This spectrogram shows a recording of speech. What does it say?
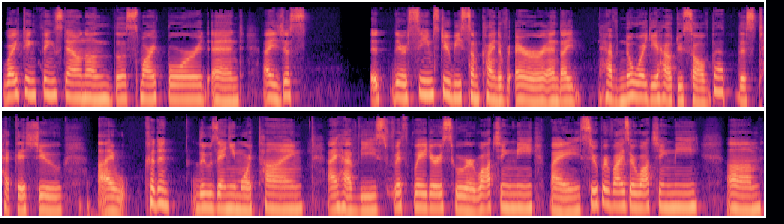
writing things down on the smart board, and I just it, there seems to be some kind of error, and I have no idea how to solve that this tech issue. I couldn't lose any more time. I have these fifth graders who are watching me, my supervisor watching me, um,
